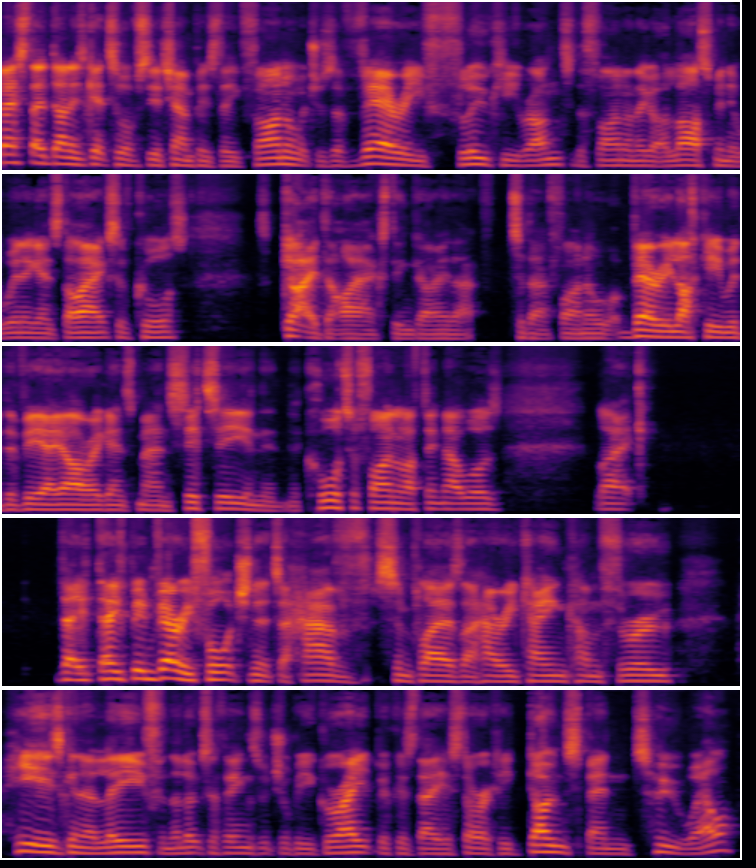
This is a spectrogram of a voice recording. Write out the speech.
best they've done is get to obviously a Champions League final, which was a very fluky run to the final. They got a last minute win against Ajax, of course. It's gutted that Ajax didn't go that to that final. Very lucky with the VAR against Man City and in the quarter final, I think that was. Like they they've been very fortunate to have some players like Harry Kane come through. He is going to leave from the looks of things, which will be great because they historically don't spend too well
